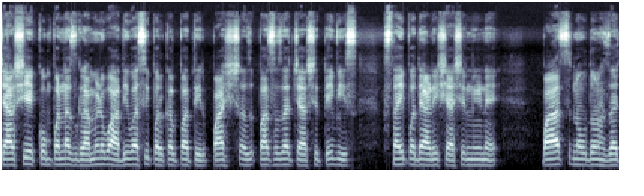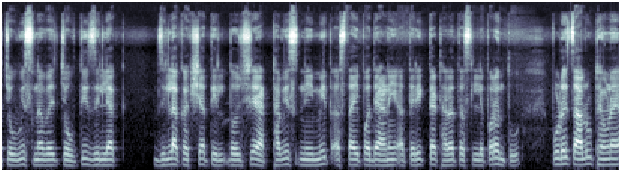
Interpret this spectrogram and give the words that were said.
चारशे एकोणपन्नास ग्रामीण व आदिवासी प्रकल्पातील पाच हज पाच हजार चारशे तेवीस स्थायी पदे आणि शासन निर्णय पाच नऊ दोन हजार चोवीस नव्हे चौतीस जिल्ह्या जिल्हा कक्षातील दोनशे अठ्ठावीस नियमित अस्थायी पदे आणि अतिरिक्त ठरत असलेले परंतु पुढे चालू ठेवणे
